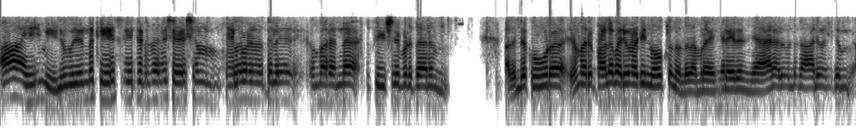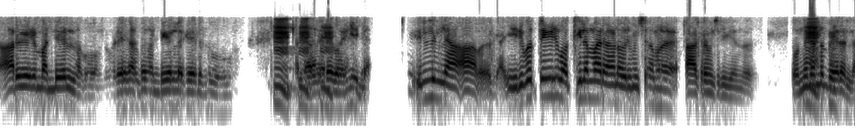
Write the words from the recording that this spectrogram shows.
ആ ഈ മീനു മുനീറിന്റെ കേസ് ഏറ്റെടുത്തതിന് ശേഷം കേരളത്തിൽ ഇവന്മാർ എന്നെ ഭീഷണിപ്പെടുത്താനും അതിന്റെ കൂടെ ഇവന്മാർ പല പരിപാടിയും നോക്കുന്നുണ്ട്. നമ്മൾ എങ്ങനെയാലും ഞാൻ അതുകൊണ്ട് നാലും അഞ്ചും ആറും ഏഴും വണ്ടികളിലാണ് പോകുന്നത്. ഒരേ കാലത്ത് വണ്ടികളിലൊക്കെ എടുത്ത് പോകും. അല്ലാതെ വഴിയില്ല. ഇല്ലില്ല. ഇരുപത്തിയേഴ് വക്കീലന്മാരാണ് ഒരുമിച്ച് നമ്മളെ ആക്രമിച്ചിരിക്കുന്നത്. ഒന്നും രണ്ടും പേരല്ല.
